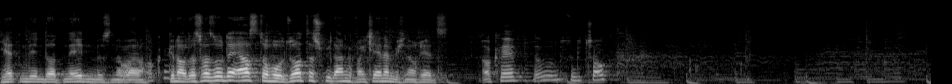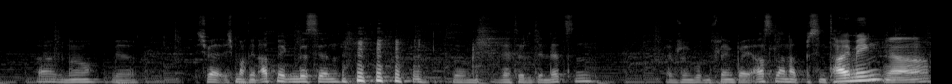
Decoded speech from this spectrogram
die hätten den dort naden müssen. Aber Oh, okay. genau, das war so der erste Hold. So hat das Spiel angefangen. Ich erinnere mich noch jetzt. Okay, bist du gechoked? Ja, genau. Ich ich mache den Atmik ein bisschen. so, wer tötet den letzten? Wir haben schon einen guten Flank bei Aslan, hat ein bisschen Timing. Ja.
